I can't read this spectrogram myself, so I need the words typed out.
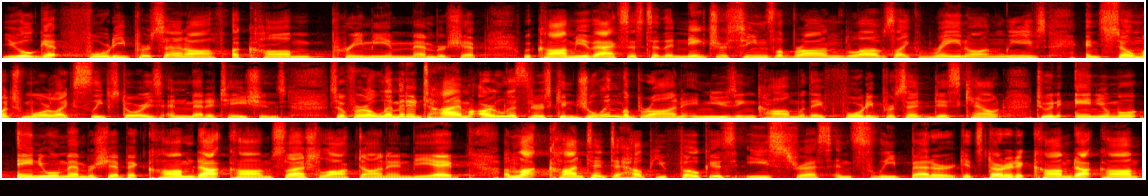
you will get 40% off a Calm premium membership. With Calm, you have access to the nature scenes LeBron loves, like rain on leaves, and so much more like sleep sleep stories, and meditations. So for a limited time, our listeners can join LeBron in using Calm with a 40% discount to an annual annual membership at calm.com slash locked on NBA. Unlock content to help you focus, ease stress, and sleep better. Get started at calm.com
